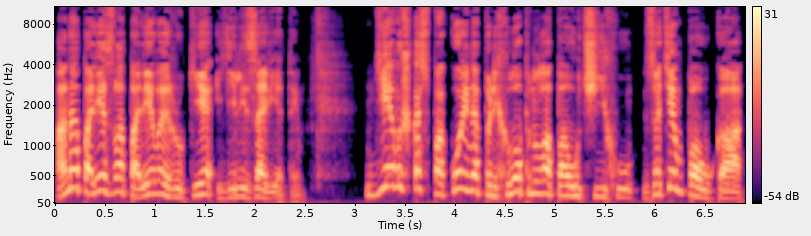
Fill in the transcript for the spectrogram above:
Она полезла по левой руке Елизаветы. Девушка спокойно прихлопнула паучиху, затем паука,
